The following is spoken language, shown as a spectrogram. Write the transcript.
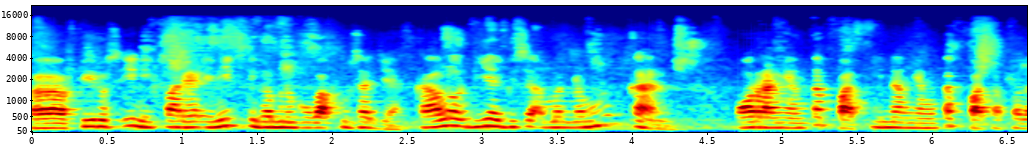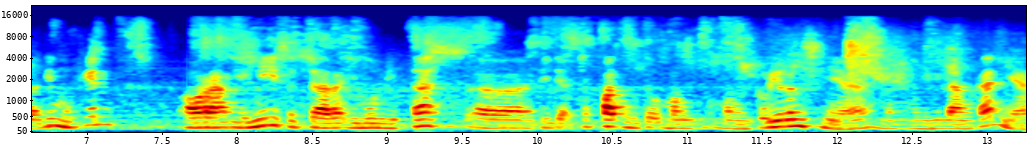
uh, virus ini, varian ini tinggal menunggu waktu saja. Kalau dia bisa menemukan orang yang tepat, inang yang tepat, apalagi mungkin orang ini secara imunitas uh, tidak cepat untuk meng mengclearance-nya, menghilangkannya,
